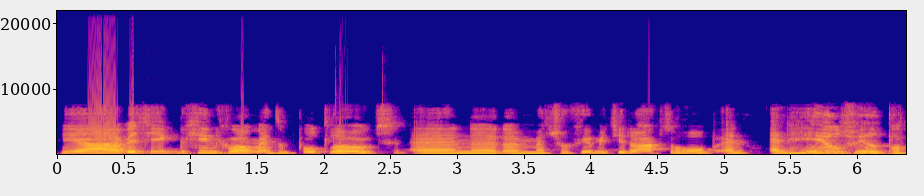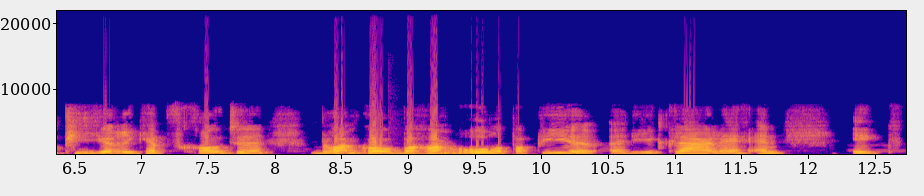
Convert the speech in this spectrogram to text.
Ja, weet je, ik begin gewoon met een potlood en uh, dan met zo'n gummetje erachterop en, en heel veel papier. Ik heb grote blanco behangrollen papier uh, die ik klaarleg. En ik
